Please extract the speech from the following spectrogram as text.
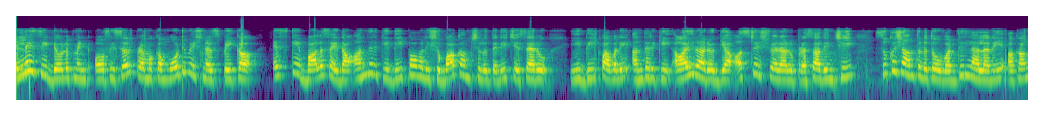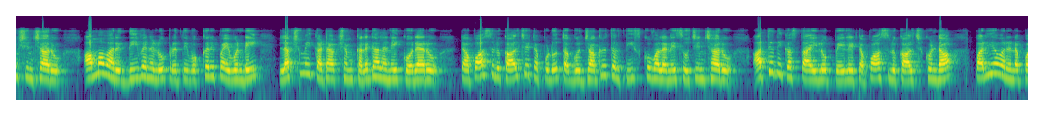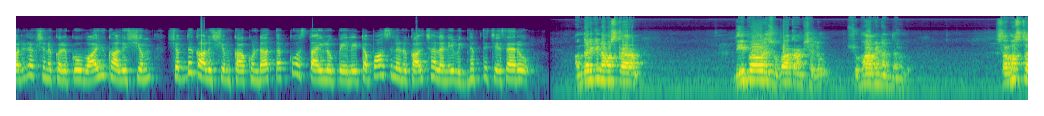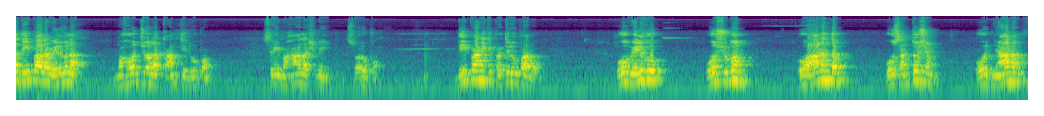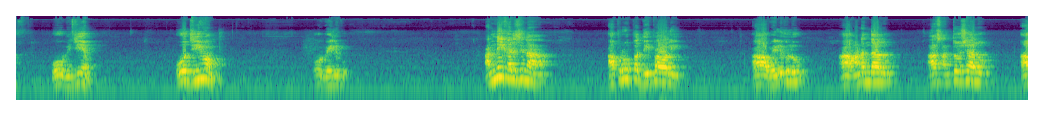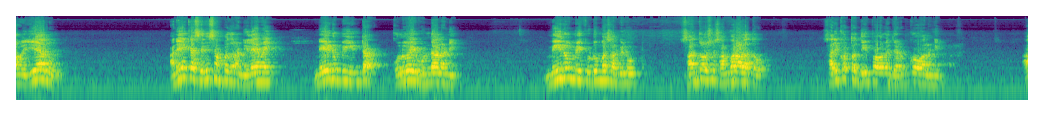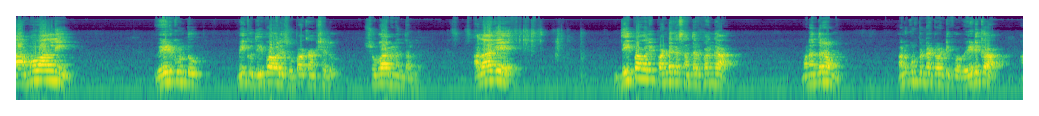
LIC development officer ప్రముఖ motivational speaker SK Balasaida అందరికీ దీపావళి శుభాకాంక్షలు తెలియచేశారు. ఈ దీపావళి అందరికీ ఆయురారోగ్య అష్టైశ్వర్యాలు ప్రసాదించి సుఖశాంతులతో వర్ధిల్లాలని ఆకాంక్షించారు. అమ్మవారి దీవెనలు ప్రతి ఒక్కరిపై ఉండి లక్ష్మీ కటాక్షం కలగాలని కోరారు. టపాసులు కాల్చేటప్పుడు తగు జాగ్రత్తలు తీసుకోవాలని సూచించారు. అత్యధిక స్థాయిలో పేలే టపాసులు కాల్చకుండా పర్యావరణ పరిరక్షణ కొరకు వాయు కాలుష్యం శబ్ద కాలుష్యం కాకుండా తక్కువ స్థాయిలో పేలే టపాసులను కాల్చాలని విజ్ఞప్తి చేశారు. అందరికీ నమస్కారం. దీపావళి శుభాకాంక్షలు శుభాభినందనలు. సమస్త దీపాల వెలుగుల మహోజ్వల కాంతి రూపం శ్రీ మహాలక్ష్మి స్వరూపం. దీపానికి ప్రతిరూపాలు ఓ వెలుగు ఓ శుభం ఓ ఆనందం ఓ సంతోషం ఓ జ్ఞానం ఓ విజయం ఓ జీవం ఓ వెలుగు. అన్నీ కలిసిన అపురూప దీపావళి ఆ వెలుగులు ఆ ఆనందాలు ఆ సంతోషాలు ఆ విజయాలు అనేక సిరి సంపదల నిలయమై నేడు మీ ఇంట కొలువై ఉండాలని మీరు మీ కుటుంబ సభ్యులు సంతోష సంబరాలతో సరికొత్త దీపావళిని జరుపుకోవాలని ఆ అమ్మవారిని వేడుకుంటూ మీకు దీపావళి శుభాకాంక్షలు శుభాభినందనలు. అలాగే దీపావళి పండుగ సందర్భంగా మనందరం అనుకుంటున్నటువంటి ఒక వేడుక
